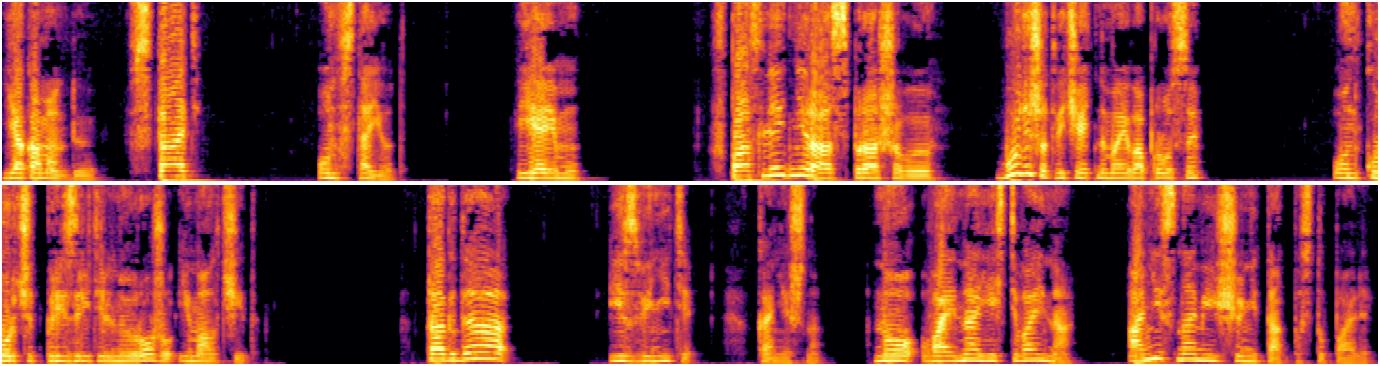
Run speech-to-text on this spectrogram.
Я командую «Встать!» Он встает. Я ему «В последний раз спрашиваю, будешь отвечать на мои вопросы?» Он корчит презрительную рожу и молчит. «Тогда...» «Извините, конечно, но война есть война. Они с нами еще не так поступали.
